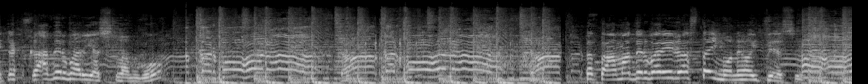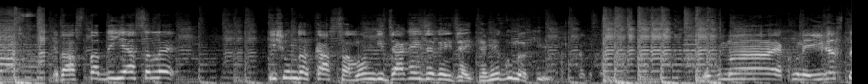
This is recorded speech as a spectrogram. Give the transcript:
এটা কাদের বাড়ি আসলাম গো? এটা তো আমাদের বাড়ির রাস্তাই মনে হইতেছে। রাস্তা দিয়ে আসলে কি সুন্দর কাঁচা লঙ্গি জায়গায় জায়গায় যাইতাম, এগুলো কি? এখন এই রাস্তা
